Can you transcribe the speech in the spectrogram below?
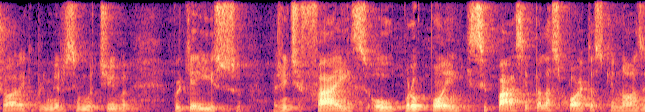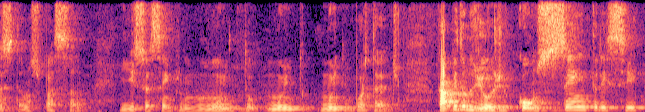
chora, que primeiro se motiva, porque é isso. A gente faz ou propõe que se passe pelas portas que nós estamos passando. E isso é sempre muito, muito, muito importante. Capítulo de hoje: concentre-se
